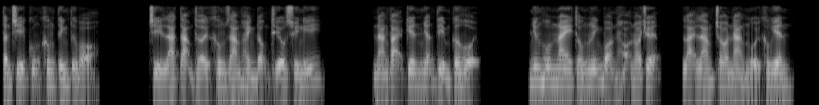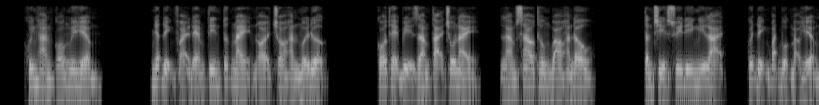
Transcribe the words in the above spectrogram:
Tần chỉ cũng không tính từ bỏ. Chỉ là tạm thời không dám hành động thiếu suy nghĩ. Nàng tại kiên nhẫn tìm cơ hội. Nhưng hôm nay thống lĩnh bọn họ nói chuyện, lại làm cho nàng ngồi không yên. Khuynh hàn có nguy hiểm. Nhất định phải đem tin tức này nói cho hắn mới được. Có thể bị giam tại chỗ này, làm sao thông báo hắn đâu? Tần chỉ suy đi nghĩ lại, quyết định bắt buộc mạo hiểm.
